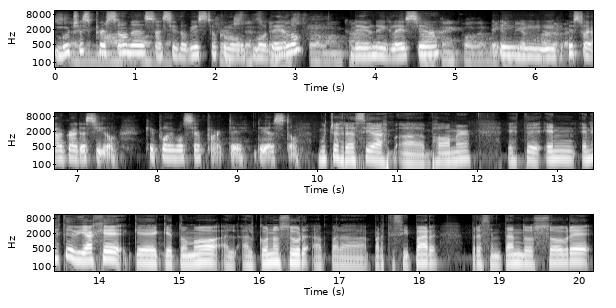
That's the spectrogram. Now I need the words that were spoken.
muchas personas, ha sido visto como modelo de una iglesia y estoy agradecido que podemos ser parte de esto. Muchas gracias, uh, Palmer. Este, en, en, este viaje que, que tomó al, al, Cono Sur uh, para participar presentando sobre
